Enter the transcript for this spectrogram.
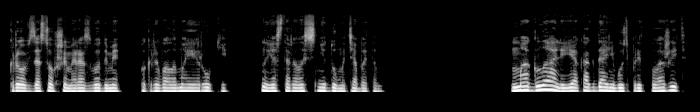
Кровь засохшими разводами покрывала мои руки, но я старалась не думать об этом. Могла ли я когда-нибудь предположить,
